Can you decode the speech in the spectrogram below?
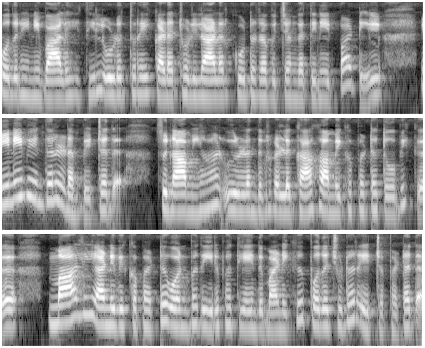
பொது நினைவாலயத்தில் உடுத்துறை கடற்றொழிலாளர் கூட்டுறவு சங்கத்தின் ஏற்பாட்டில் நினைவேந்தல் இடம்பெற்றது. சுனாமியால் உயிரிழந்தவர்களுக்காக அமைக்கப்பட்ட தோபிக்கு மாலை அணிவிக்கப்பட்டு ஒன்பது இருபத்தி ஐந்து மணிக்கு பொதுச்சுடர் ஏற்றப்பட்டது.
